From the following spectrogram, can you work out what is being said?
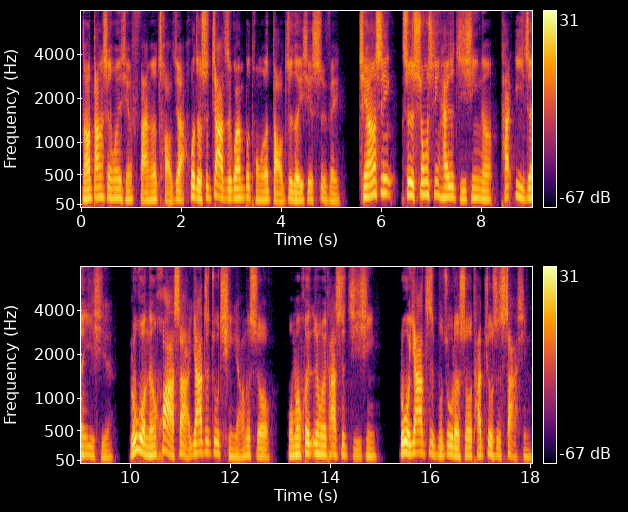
然后当事人面前反而吵架，或者是价值观不同而导致的一些是非。擎羊星是凶星还是吉星呢？它亦正亦邪。如果能化煞压制住擎羊的时候，我们会认为它是吉星；如果压制不住的时候，它就是煞星。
